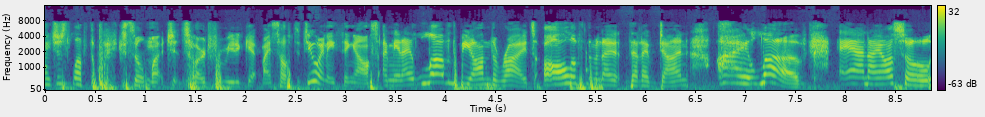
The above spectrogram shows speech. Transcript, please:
I just love the bike so much. It's hard for me to get myself to do anything else. I mean, I love the Beyond the Rides. All of them that, I, that I've done, I love. And I also,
